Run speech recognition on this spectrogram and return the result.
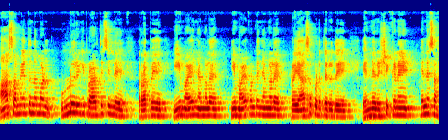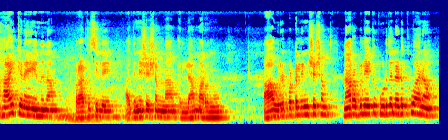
ആ സമയത്ത് നമ്മൾ ഉള്ളുരുകി പ്രാർത്ഥിച്ചില്ലേ? റബ്ബേ ഈ മഴ ഞങ്ങളെ ഈ മഴ കൊണ്ട് ഞങ്ങളെ പ്രയാസപ്പെടുത്തരുതേ. എന്നെ രക്ഷിക്കണേ എന്നെ സഹായിക്കണേ എന്ന് നാം പ്രാർത്ഥിച്ചില്ലേ? അതിനുശേഷം നാം എല്ലാം മറന്നു. ആ ഉരുൾപൊട്ടലിന് ശേഷം നാം റബ്ബിലേക്ക് കൂടുതൽ അടുക്കുവാനോ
